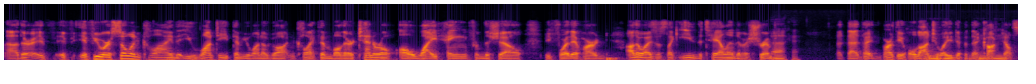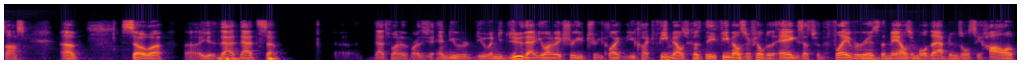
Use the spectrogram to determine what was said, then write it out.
uh, there, if, if if you are so inclined that you want to eat them, you want to go out and collect them while they're teneral, all white, hanging from the shell before they've hardened. Otherwise, it's like eating the tail end of a shrimp. Okay. That, that, part that you hold on to mm-hmm. while you dip it in that mm-hmm. cocktail sauce. Uh, so uh, that that's that's one of the things. And you, you, when you do that, you want to make sure you, you collect you collect females because the females are filled with eggs. That's where the flavor is. The males are more the abdomen's mostly hollow,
